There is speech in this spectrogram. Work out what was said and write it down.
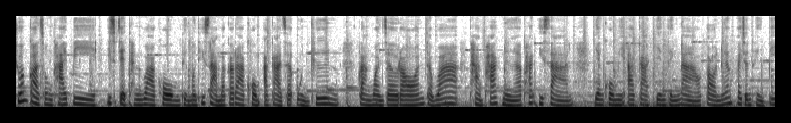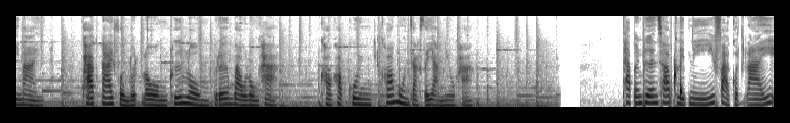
ช่วงก่อนส่งท้ายปี 27 ธันวาคม ถึงวันที่ 3 มกราคมอากาศจะอุ่นขึ้น กลางวันจะร้อน แต่ว่าทางภาคเหนือ ภาคอีสาน ยังคงมีอากาศเย็นถึงหนาวต่อเนื่องไปจนถึงปีใหม่ ภาคใต้ฝนลดลง คลื่นลม เริ่มเบาลงค่ะ ขอขอบคุณข้อมูลจากสยามนิวค่ะ ถ้าเพื่อนๆชอบคลิปนี้ฝากกดไลค์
